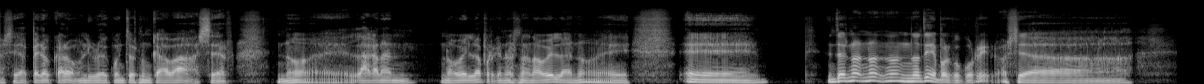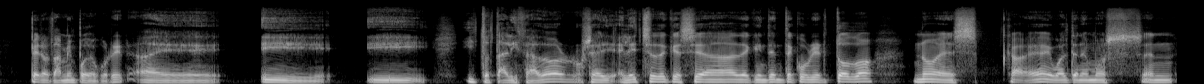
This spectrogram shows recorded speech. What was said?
O sea, pero claro, un libro de cuentos nunca va a ser, ¿no? Eh, la gran novela, porque no es una novela, ¿no? Eh, eh, entonces no, no, no, no, tiene por qué ocurrir, o sea, pero también puede ocurrir. Eh, y, y, totalizador, o sea, el hecho de que sea, de que intente cubrir todo, no es, claro, igual tenemos en,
